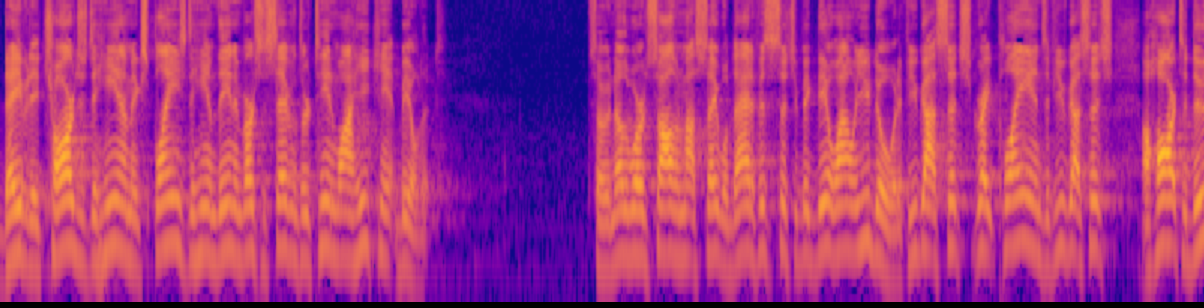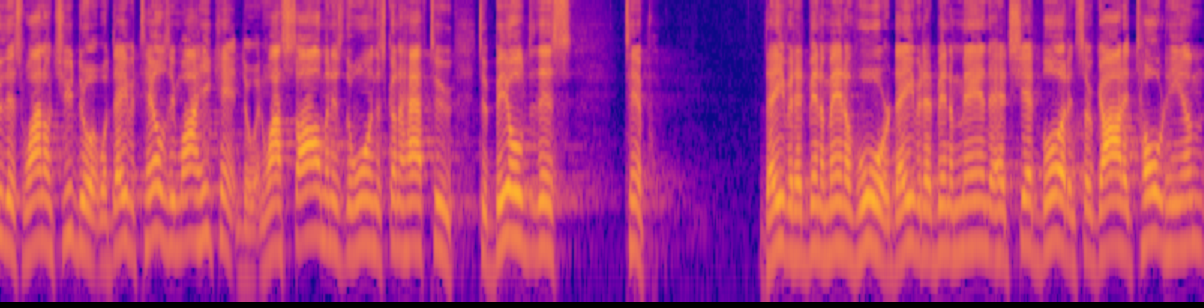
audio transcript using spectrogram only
David he charges to him, explains to him then in verses 7 through 10 why he can't build it. So, in other words, Solomon might say, Well, Dad, if this is such a big deal, why don't you do it? If you've got such great plans, if you've got such a heart to do this, why don't you do it? Well, David tells him why he can't do it and why Solomon is the one that's going to have to, to build this temple. David had been a man of war. David had been a man that had shed blood, and so God had told him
